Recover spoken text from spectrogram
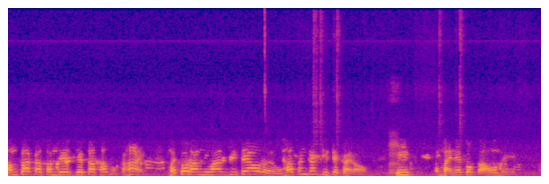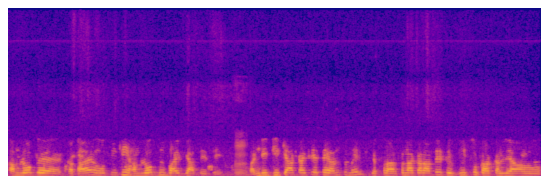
ममता का संदेश देता था वो कहाँ है? मैं तो राम निवास जी से और उमाशंकर जी से कह रहा हूँ कि मैंने तो गाँव में हम लोग कथाएँ होती थी हम लोग भी बैठ जाते थे। पंडित जी क्या कहते थे अंत में? जब प्रार्थना कराते थे विश्व का कल्याण हो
